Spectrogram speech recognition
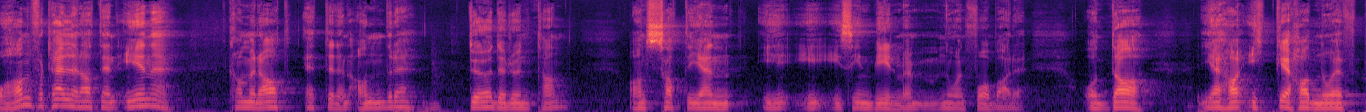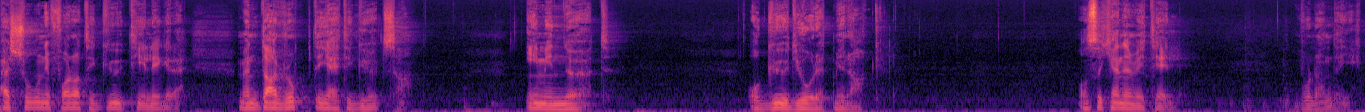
Og han forteller at den ene kamerat etter den andre døde rundt han, og han satt igjen i, i, i sin bil med noen få bare. Og da Jeg har ikke hatt noe personlig forhold til Gud tidligere, men da ropte jeg til Gud, sa han, i min nød. Og Gud gjorde et mirakel. Og så kjenner vi til hvordan det gikk.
